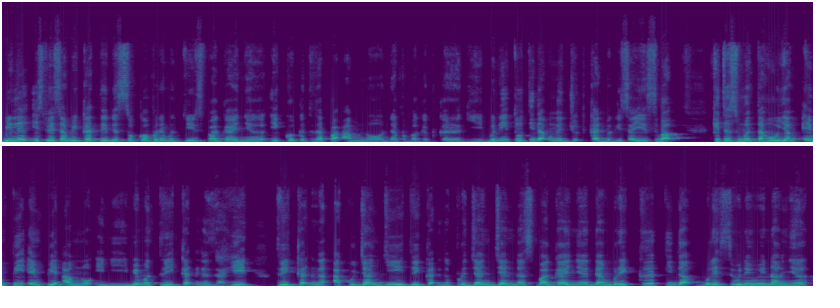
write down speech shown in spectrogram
Bila Ismail Sabri kata dia sokong Perdana Menteri sebagainya, ikut ketetapan UMNO dan pelbagai perkara lagi, benda itu tidak mengejutkan bagi saya sebab kita semua tahu yang MP-MP UMNO ini memang terikat dengan Zahid, terikat dengan aku janji, terikat dengan perjanjian dan sebagainya dan mereka tidak boleh sewenang-wenangnya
